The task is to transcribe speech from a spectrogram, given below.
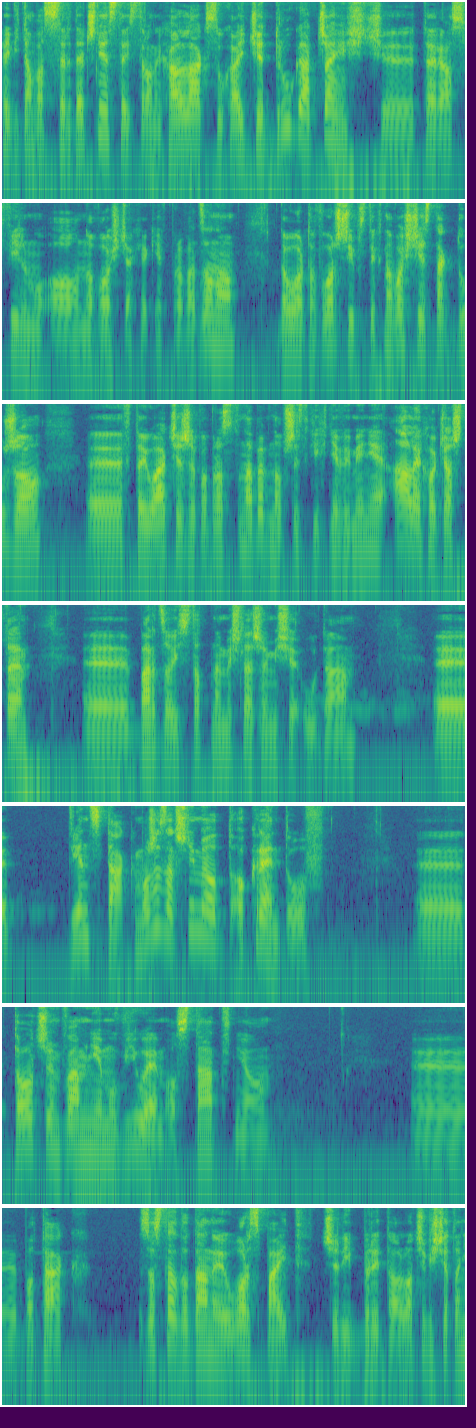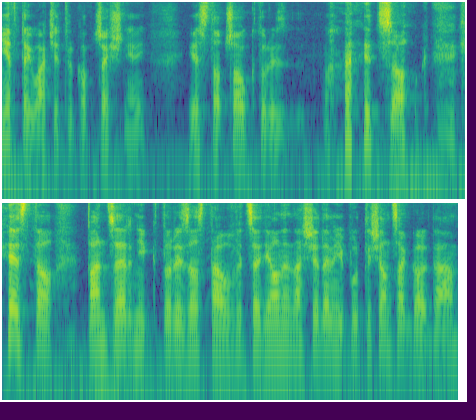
Hej, witam was serdecznie, z tej strony Hallak. Słuchajcie, druga część e, teraz filmu o nowościach, jakie wprowadzono do World of Warships. Tych nowości jest tak dużo e, w tej łacie, że po prostu na pewno wszystkich nie wymienię, ale chociaż te e, bardzo istotne myślę, że mi się uda. Więc tak, może zacznijmy od okrętów. To, o czym wam nie mówiłem ostatnio, bo tak, Został dodany Warspite, czyli Brytol. Oczywiście to nie w tej łacie, tylko wcześniej. Jest to czołg, który... czołg. Jest to pancernik, który został wyceniony na 7,5 tysiąca golda.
